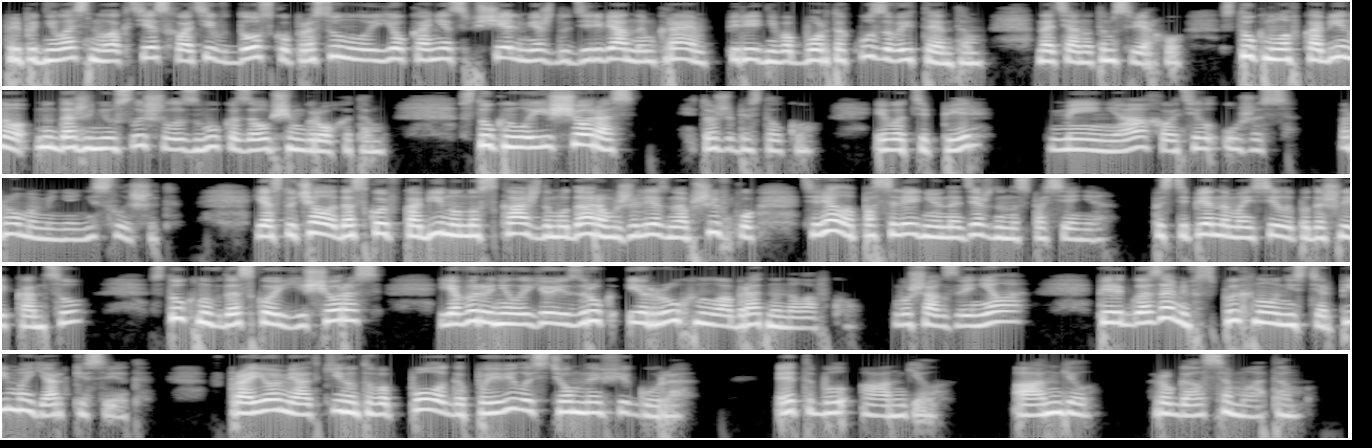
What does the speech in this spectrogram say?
Приподнялась на локте, схватив доску, просунула ее конец в щель между деревянным краем переднего борта кузова и тентом, натянутым сверху. Стукнула в кабину, но даже не услышала звука за общим грохотом. Стукнула еще раз, и тоже без толку. И вот теперь меня охватил ужас. Рома меня не слышит. Я стучала доской в кабину, но с каждым ударом в железную обшивку теряла последнюю надежду на спасение. Постепенно мои силы подошли к концу. Стукнув доской еще раз, я выронила ее из рук и рухнула обратно на лавку. В ушах звенело, перед глазами вспыхнул нестерпимо яркий свет. В проеме откинутого полога появилась темная фигура. Это был ангел. Ангел, ругался матом.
